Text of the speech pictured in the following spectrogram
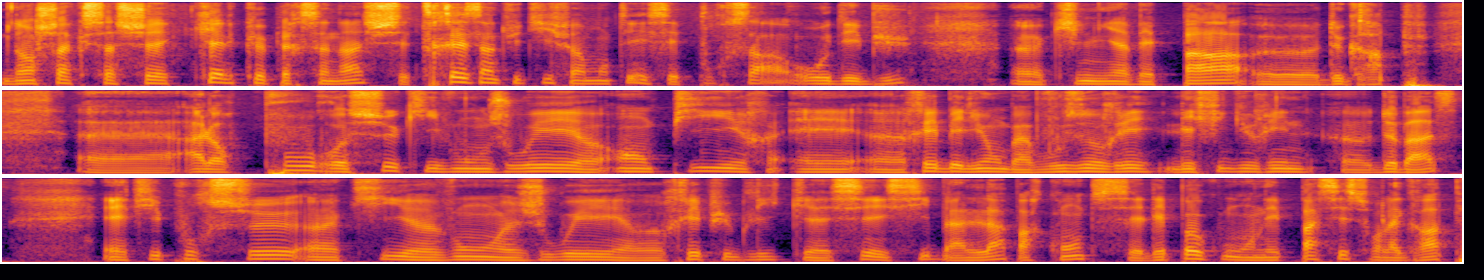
dans chaque sachet quelques personnages. C'est très intuitif à monter et c'est pour ça, au début, qu'il n'y avait pas de grappe. Euh, alors pour ceux qui vont jouer euh, Empire et euh, Rébellion, bah, vous aurez les figurines de base. Et puis pour ceux qui vont jouer République CSI, bah, là par contre c'est l'époque où on est passé sur la grappe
